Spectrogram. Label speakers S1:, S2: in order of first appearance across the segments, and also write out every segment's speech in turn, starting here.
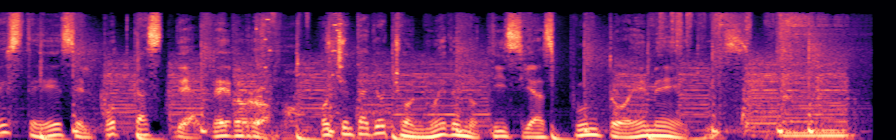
S1: Este es el podcast de Alfredo Romo, 889noticias.mx.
